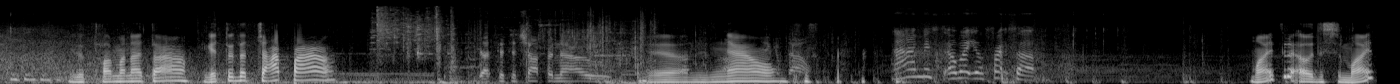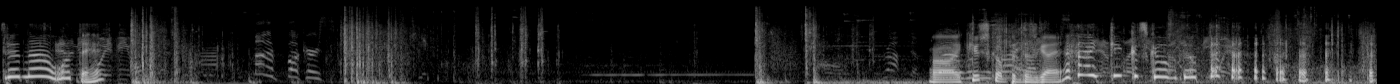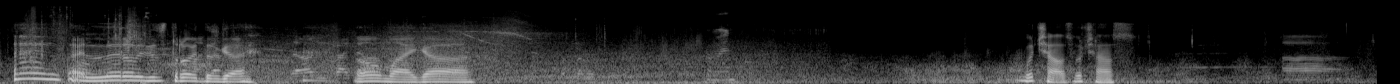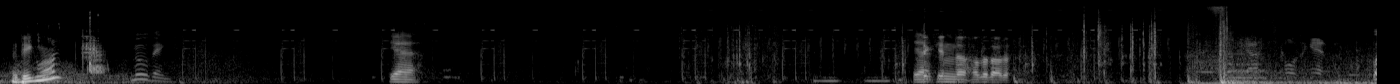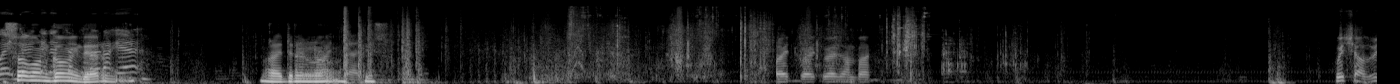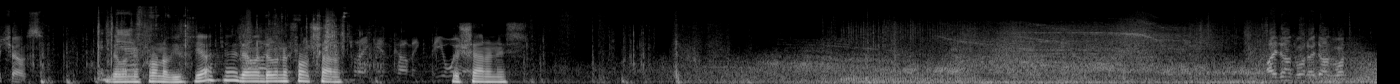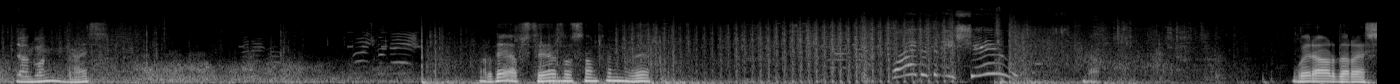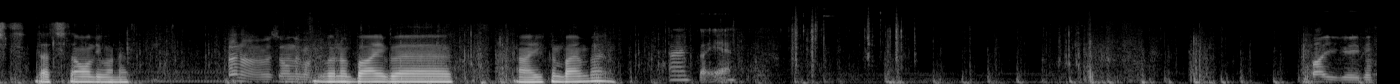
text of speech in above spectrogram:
The Terminator. Get to the chopper. Just hit the chopper now. Yeah, now. him down. Ah, I missed. Oh wait, your threat's up. My thread? Oh, this is my thread now? What the Enemy heck? UAV overhead. Motherfuckers! Oh, I Q-scoped this guy. I Q-scoped him. I literally destroyed this guy. They're on the side Oh my god. Come in. Which house? Which house? The big one? Moving. yeah. Yeah. Taking the other daughter. Gas is closing in. Wait, Someone going there. But I didn't know. Right side. Please. Wait, wait, wait, I'm back. Which house? Which house? In The one in front of you. Yeah, yeah, the one, the one in front, Shannon. Strike incoming. Be Where. Shannon is. I don't want, I don't want. Don't want. Mhm, nice. Are they upstairs or something? Where? Why doesn't he shoot? Where are the rest? That's the only one. left. No, no, it was only one. I'm gonna buy back. Ah, you can buy them back. I've got you. Buy UAV.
